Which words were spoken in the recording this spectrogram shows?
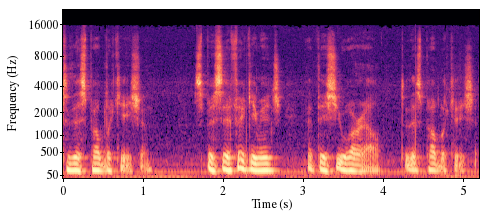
to this publication. Specific image at this URL to this publication.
